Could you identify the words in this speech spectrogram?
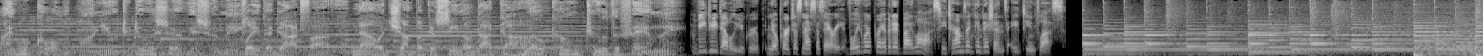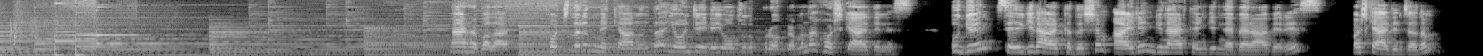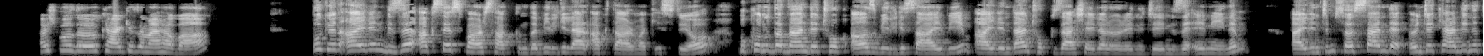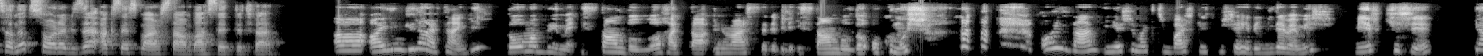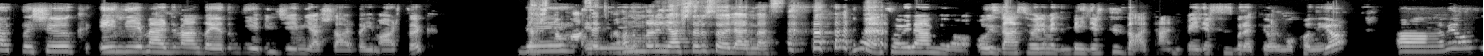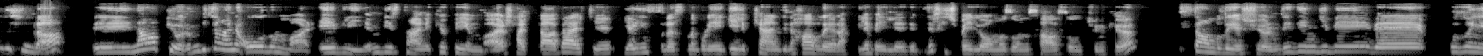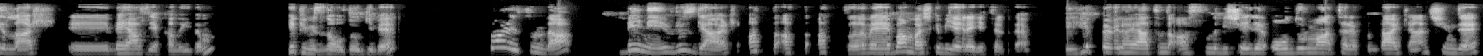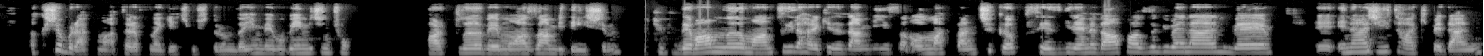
I will call upon you to do a service for me. Play The Godfather now at ChumbaCasino.com. Welcome to the family. VGW Group. No purchase necessary. Void where prohibited by law. See terms and conditions. 18 plus. Merhabalar. Koçların mekanında Yonca ile Yolculuk programına hoş geldiniz. Bugün sevgili arkadaşım Aylin Güner Tengin'le beraberiz. Hoş geldin canım. Hoş bulduk. Herkese merhaba. Bugün Aylin bize Access Bars hakkında bilgiler aktarmak istiyor. Bu konuda ben de çok az bilgi sahibiyim. Aylin'den çok güzel şeyler öğreneceğimize eminim. Aylin'cim söz sende. Önce kendini tanıt sonra bize Access Bars'tan bahset lütfen. Aa, Aylin Güler Tengil, doğma büyüme İstanbullu, hatta üniversitede bile İstanbul'da okumuş. o yüzden yaşamak için başka hiçbir şehre gidememiş bir kişi. Yaklaşık 50'ye merdiven dayadım diyebileceğim yaşlardayım artık. Ve, Yaştan bahsetme. E, Hanımların yaşları söylenmez. değil mi? Söylenmiyor. O yüzden söylemedim. Belirsiz zaten. Belirsiz bırakıyorum o konuyu. Aa, ve onun dışında e, ne yapıyorum? Bir tane oğlum var, evliyim, bir tane köpeğim var. Hatta belki yayın sırasında buraya gelip kendini havlayarak bile belli edebilir. Hiç belli olmaz onun sağ solu çünkü. İstanbul'da yaşıyorum dediğim gibi ve uzun yıllar e, beyaz yakalıydım. Hepimizin olduğu gibi. Sonrasında beni rüzgar attı attı attı ve bambaşka bir yere getirdi. Hep böyle hayatımda aslında bir şeyleri oldurma tarafındayken şimdi akışa bırakma tarafına geçmiş durumdayım ve bu benim için çok farklı ve muazzam bir değişim. Çünkü devamlı mantığıyla hareket eden bir insan olmaktan çıkıp sezgilerine daha fazla güvenen ve e, enerjiyi takip eden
